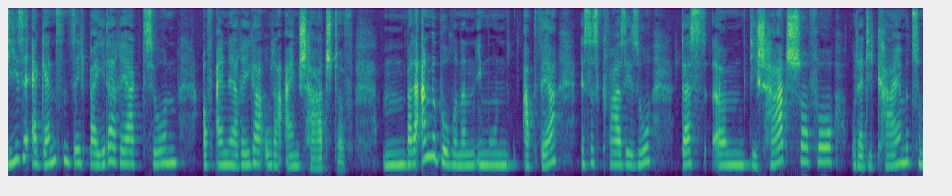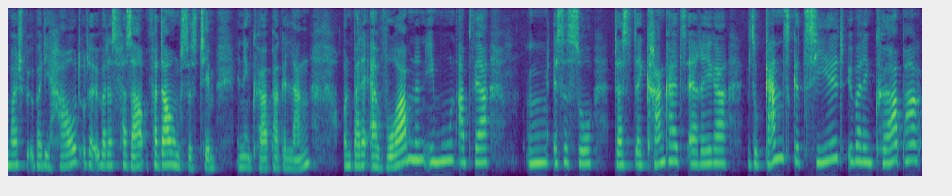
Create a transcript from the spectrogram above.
diese ergänzen sich bei jeder Reaktion auf einen Erreger oder einen Schadstoff. Mm, bei der angeborenen Immunabwehr ist es quasi so, dass ähm, die Schadstoffe oder die Keime zum Beispiel über die Haut oder über das Verdauungssystem in den Körper gelangen. Und bei der erworbenen Immunabwehr mm, ist es so, dass der Krankheitserreger so ganz gezielt über den Körper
